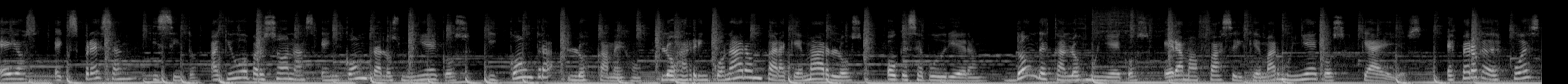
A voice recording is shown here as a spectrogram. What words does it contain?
ellos expresan, y cito, aquí hubo personas en contra de muñecos y contra los camejos. Los arrinconaron para quemarlos o que se pudrieran. ¿Dónde están los muñecos? Era más fácil quemar muñecos que a ellos. Espero que después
